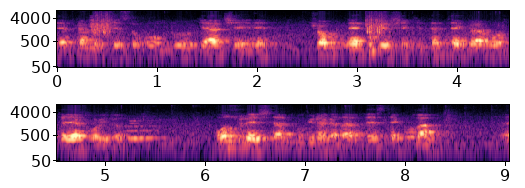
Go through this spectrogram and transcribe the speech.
deprem ülkesi olduğu gerçeğini çok net bir şekilde tekrar ortaya koydu. O süreçten bugüne kadar destek olan e,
